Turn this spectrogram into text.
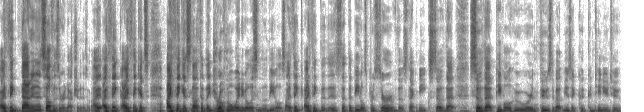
I think that in itself is a reductionism. I, I think. I think it's. I think it's not that they drove them away to go listen to the Beatles. I think. I think that it's that the Beatles preserved those techniques so that so that people who were enthused about music could continue to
